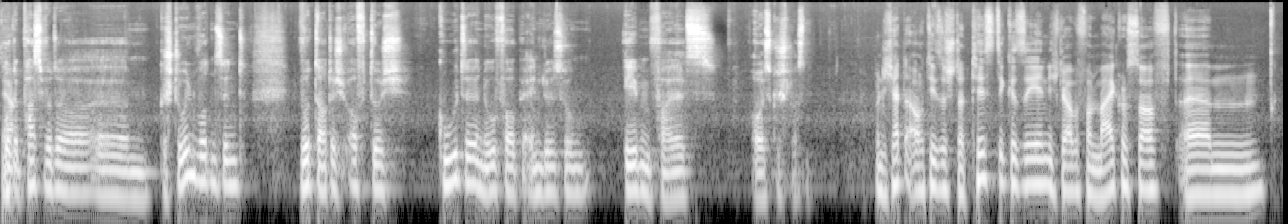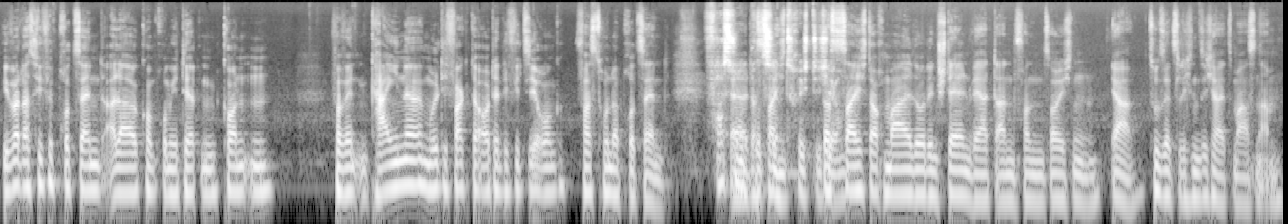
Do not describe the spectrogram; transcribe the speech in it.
ja. oder Passwörter ähm, gestohlen worden sind, wird dadurch oft durch gute No-VPN-Lösung ebenfalls ausgeschlossen. Und ich hatte auch diese Statistik gesehen, ich glaube von Microsoft. Ähm, wie war das? Wie viel Prozent aller kompromittierten Konten verwenden keine Multifaktor-Authentifizierung? Fast 100 Prozent. Fast 100 äh, Prozent, äh, richtig. Das ja. zeigt auch mal so den Stellenwert dann von solchen ja, zusätzlichen Sicherheitsmaßnahmen.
